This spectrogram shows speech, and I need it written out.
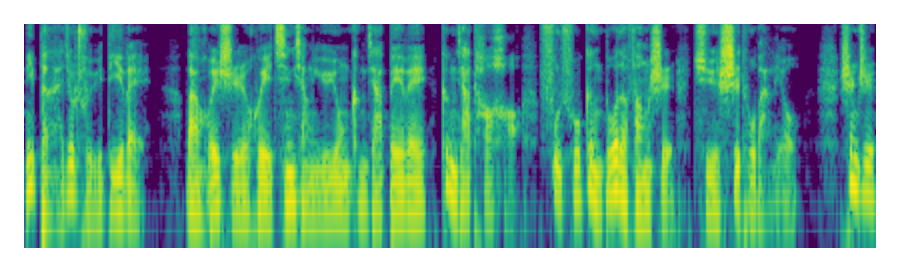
你本来就处于低位，挽回时会倾向于用更加卑微、更加讨好、付出更多的方式去试图挽留，甚至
